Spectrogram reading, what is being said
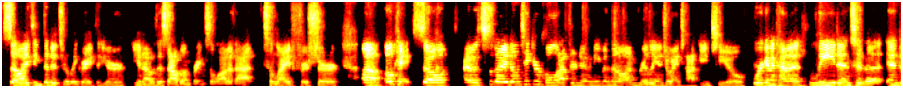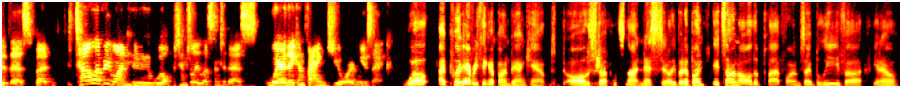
so i think that it's really great that you're you know this album brings a lot of that to life for sure um, okay so so that I don't take your whole afternoon, even though I'm really enjoying talking to you. We're going to kind of lead into the end of this, but tell everyone who will potentially listen to this where they can find your music. Well, I put everything up on Bandcamp, all the stuff. It's not necessarily, but a bunch. It's on all the platforms, I believe. Uh, you know,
